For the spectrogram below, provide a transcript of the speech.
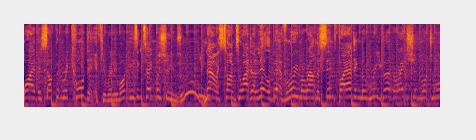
wire this up and record it if you really want using tape machines. Ooh. Now it's time to add a little bit of room around the synth by adding the reverberation module,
